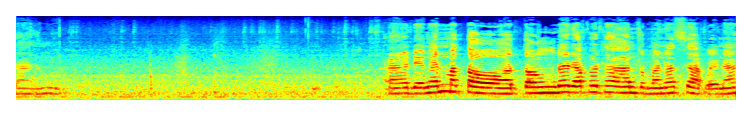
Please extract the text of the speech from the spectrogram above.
ได้ทั้งหมด อ่าเดี๋ยวงั้นมาต่อต้องได้รับประทานสมณศักดิ์เลยนะ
